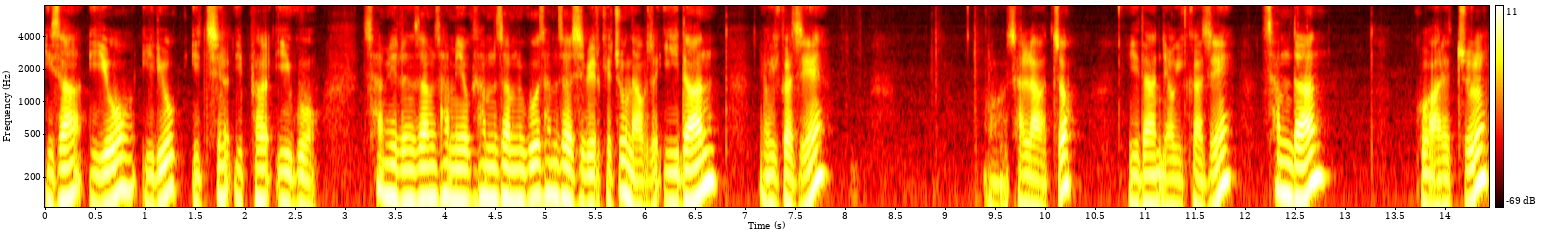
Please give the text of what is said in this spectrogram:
24, 25, 26, 27, 28, 29, 3, 1, 3, 3, 2, 6, 3, 3, 9, 3, 4, 10 이렇게 쭉 나오죠. 2단, 여기까지 어, 잘 나왔죠? 2단 여기까지 3단 그 아랫줄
